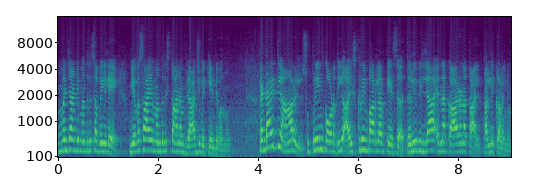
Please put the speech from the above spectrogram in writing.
ഉമ്മൻചാണ്ടി മന്ത്രിസഭയിലെ വ്യവസായ മന്ത്രിസ്ഥാനം രാജിവെക്കേണ്ടി വന്നു. രണ്ടായിരത്തി ആറിൽ സുപ്രീം കോടതി ഐസ്ക്രീം പാർലർ കേസ് തെളിവില്ല എന്ന കാരണത്താൽ തള്ളിക്കളഞ്ഞു.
